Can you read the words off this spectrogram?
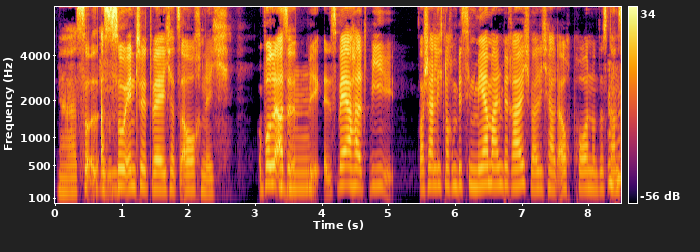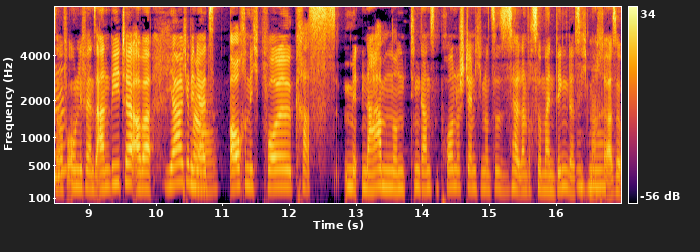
Ja, so, also so into it wäre ich jetzt auch nicht. Obwohl, also Mhm. es wäre halt wie wahrscheinlich noch ein bisschen mehr mein Bereich, weil ich halt auch Porn und das Ganze Mhm. auf OnlyFans anbiete, aber ja, ich genau. bin ja jetzt auch nicht voll krass mit Namen und den ganzen Pornosternchen und so. Es ist halt einfach so mein Ding, das ich Mhm. mache. Also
